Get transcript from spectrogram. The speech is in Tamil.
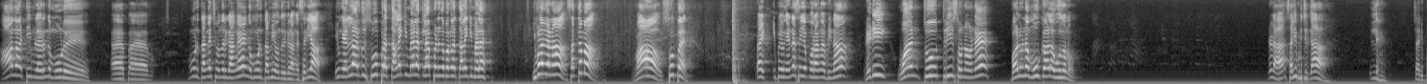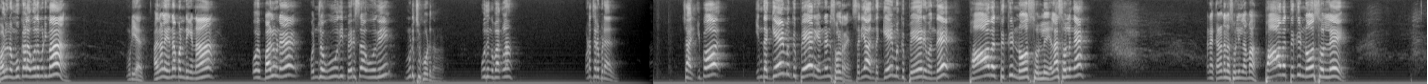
ஆகா டீம்ல இருந்து மூணு மூணு தங்கச்சி வந்திருக்காங்க. இங்க மூணு தம்பி வந்திருக்காங்க சரியா? இவங்க எல்லாருக்கும் சூப்பரா தலைக்கு மேல கிளாப் பண்ணுங்க பார்க்கலாம். தலைக்கு மேல. இவ்வளவுதானா? சத்தமா? Wow super. ரைட் இப்போ இவங்க என்ன செய்ய போறாங்க அப்படின்னா ரெடி ஒன் டூ த்ரீ சொன்னோடனே பலூனை மூக்கால ஊதணும். என்னடா சளி பிடிச்சிருக்கா? இல்லை. சரி பலூனை மூக்கால ஊத முடியுமா? முடியாது. அதனால என்ன பண்றீங்கன்னா ஒரு பலூனை கொஞ்சம் ஊதி பெருசா ஊதி முடிச்சு போடுதாங்க ஊதுங்க பார்க்கலாம். உடச்சிடப்படாது. சரி இப்போ இந்த கேமுக்கு பேர் என்னன்னு சொல்றேன். சரியா? இந்த கேமுக்கு பேர் வந்து பாவத்துக்கு நோ சொல்லு. எல்லாம் சொல்லுங்க. அண்ணா கன்னடல சொல்லிடலாமா? பாவத்துக்கு நோ சொல்லு.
